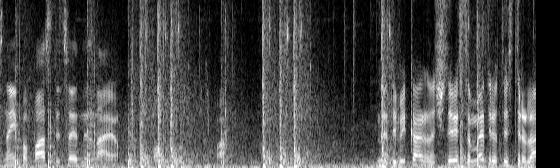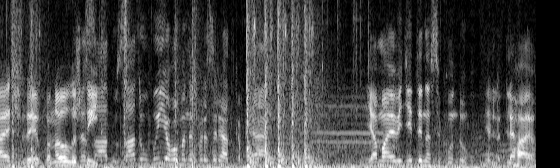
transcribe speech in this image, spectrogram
З неї попасти це я не знаю. Не тобі кажу, на 400 метрів ти стріляєш, і воно Вже летить. ззаду, ззаду ви його, мене перезарядка, блядь. Я маю відійти на секунду. Я ля- лягаю.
